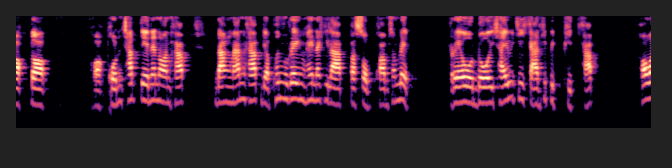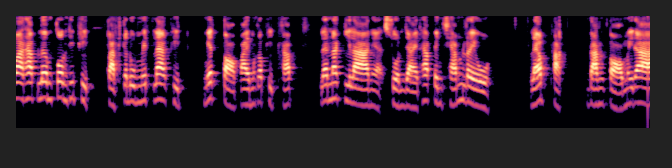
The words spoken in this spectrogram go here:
ออกดอกออกผลชัดเจนแน่นอนครับ ดังนั้นครับ อย่าเพิ่งเร่งให้นักกีฬาประสบความสำเร็จเร็วโดยใช้วิธีการที่ผิดผิดๆครับ เพราะว่าถ้าเริ่มต้นที่ผิดกัดกระดุมเม็ดแรกผิด เม็ดต่อไปมันก็ผิดครับ และนักกีฬาเนี่ยส่วนใหญ่ถ้าเป็นแชมป์เร็ว แล้วผลักดันต่อไม่ได้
